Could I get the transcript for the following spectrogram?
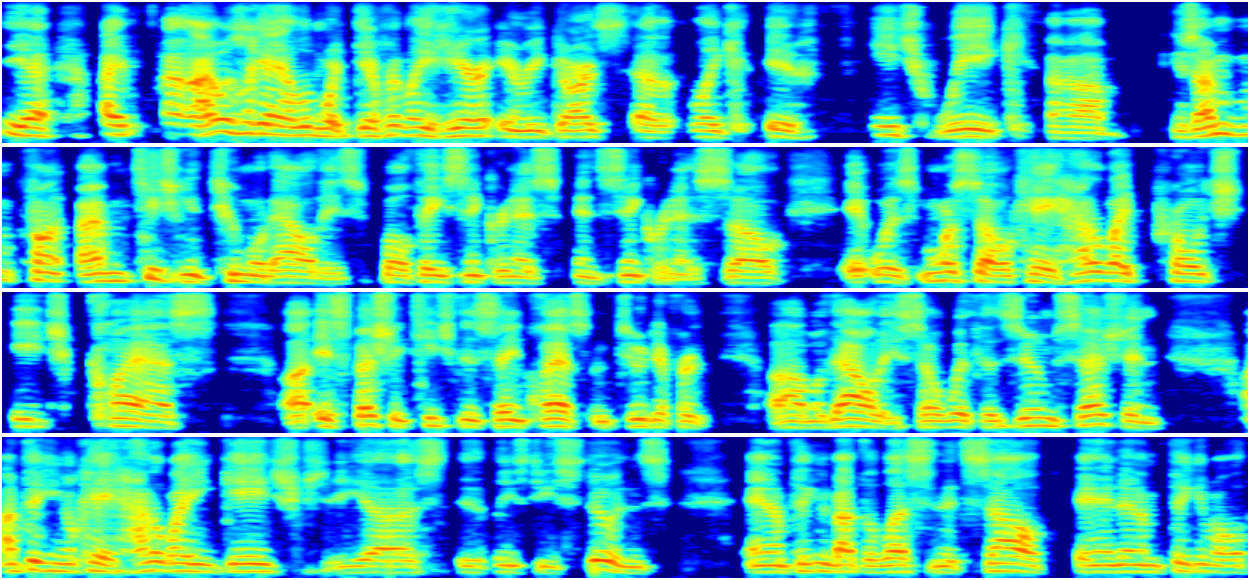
Yeah, I, I was looking at it a little more differently here in regards, uh, like if each week, um, because I'm fun, I'm teaching in two modalities, both asynchronous and synchronous. So it was more so, okay, how do I approach each class, uh, especially teaching the same class in two different uh, modalities. So with the Zoom session, I'm thinking, okay, how do I engage the, uh, at least these students? And I'm thinking about the lesson itself. And then I'm thinking, well,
